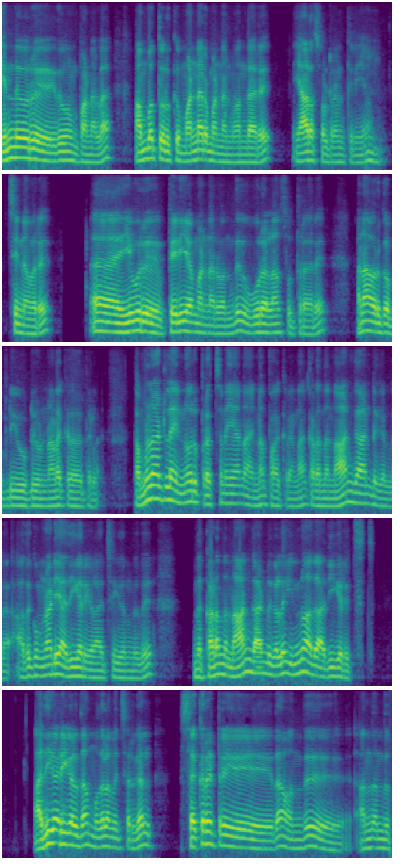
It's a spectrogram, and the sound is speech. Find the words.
எந்த ஒரு இதுவும் பண்ணல. அம்பத்தூருக்கு மன்னர் மன்னன் வந்தாரு. யார சொல்றேன்னு தெரியும். சின்னவரு. இவரு பெரிய மன்னர் வந்து ஊரெல்லாம் சுத்துறாரு. ஆனா, அவருக்கு அப்படி இப்படி நடக்கிறது இல்ல. தமிழ்நாட்டுல இன்னொரு பிரச்சனையா நான் என்ன பார்க்கிறேன்னா, கடந்த 4 ஆண்டுகள்ல அதுக்கு முன்னாடி அதிகாரிகள் ஆட்சி இருந்தது. இந்த கடந்த 4 ஆண்டுகள்ல இன்னும் அது அதிகரிச்சுச்சு. அதிகாரிகள் தான் முதலமைச்சர்கள். செக்ரட்டரி தான் வந்து அந்தந்த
